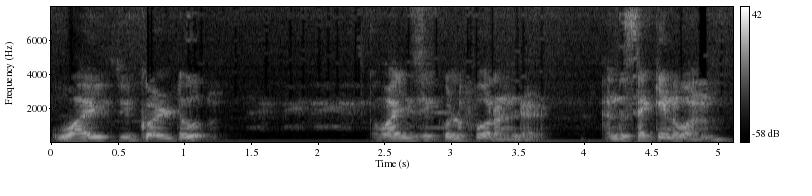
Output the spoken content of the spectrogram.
y is equal to y is equal to 400 and the second one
